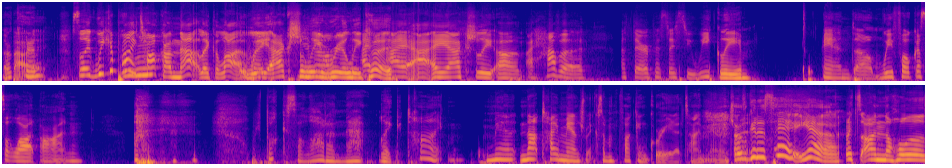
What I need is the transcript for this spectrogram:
about Okay. it. So like we could probably talk on that like a lot. We Like, actually really could. I, I, I actually um I have a, a therapist I see weekly and um, we focus a lot on we focus a lot on that like time. Man not time management because i'm fucking great at time management I was gonna say, yeah. it's on the whole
